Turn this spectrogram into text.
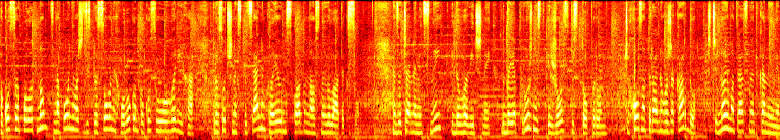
Кокосове полотно це наповнювач зі спресованих волокон кокосового горіха, просочених спеціальним клеєвим складом на основі латексу. Надзвичайно міцний і довговічний, додає пружність і жорсткість топеру. Чохол з натурального жакарду щільної матрацної тканини.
